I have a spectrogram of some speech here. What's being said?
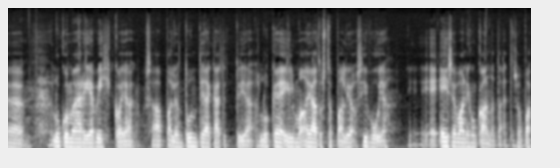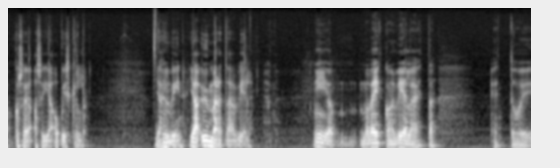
ö, lukumääriä vihkoja, saa paljon tuntia käytetty ja lukee ilman ajatusta paljon sivuja. Ei, ei se vaan niin kuin kannata, että se on pakko se asia opiskella ja mm. hyvin ja ymmärtää vielä. Niin ja mä veikkaan vielä, että, että toi,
